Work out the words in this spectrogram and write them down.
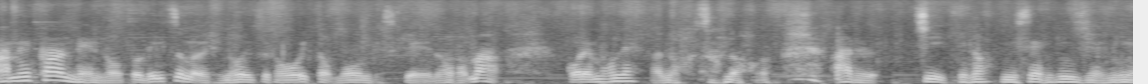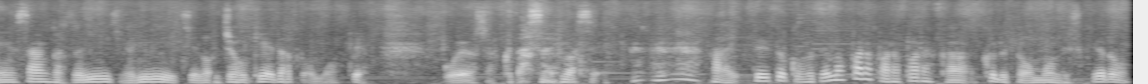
雨関連の音でいつもよりノイズが多いと思うんですけれども、まあ、これもね、あの、その、ある地域の2022年3月22日の情景だと思って、ご容赦くださいませ。はい。というところで、まあ、パラパラパラか来ると思うんですけど、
